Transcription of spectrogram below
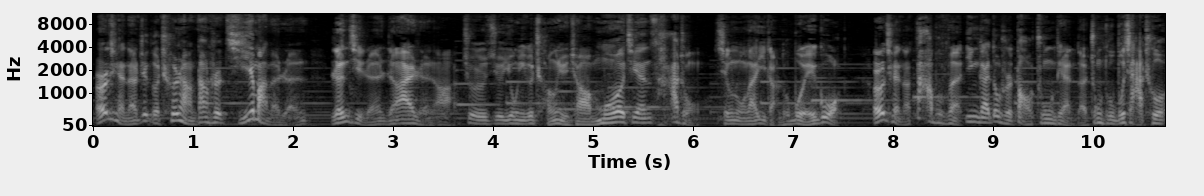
而且呢，这个车上当时挤满了人，人挤人，人挨人啊，就就用一个成语叫“摩肩擦踵”形容来一点都不为过。而且呢，大部分应该都是到终点的，中途不下车。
